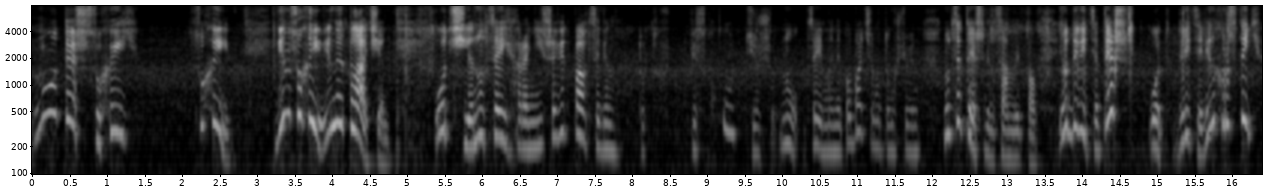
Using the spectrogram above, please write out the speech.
Ну, теж сухий. Сухий. Він сухий, він не плаче. От ще, ну цей раніше відпав, це він тут в піску. Чи. Ну, цей ми не побачимо, тому що він. Ну, це теж він сам відпав. І от дивіться, теж, от, дивіться, він хрустить.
